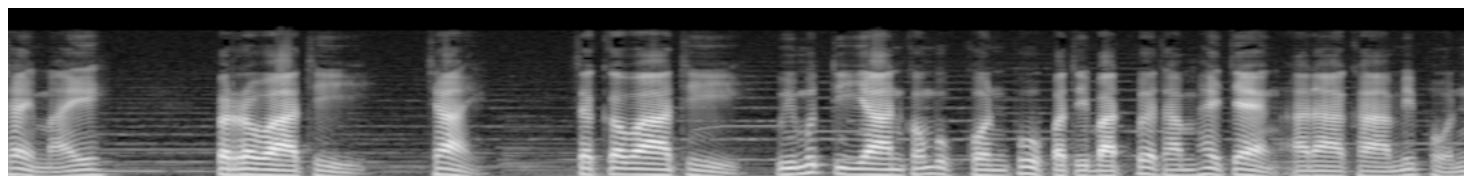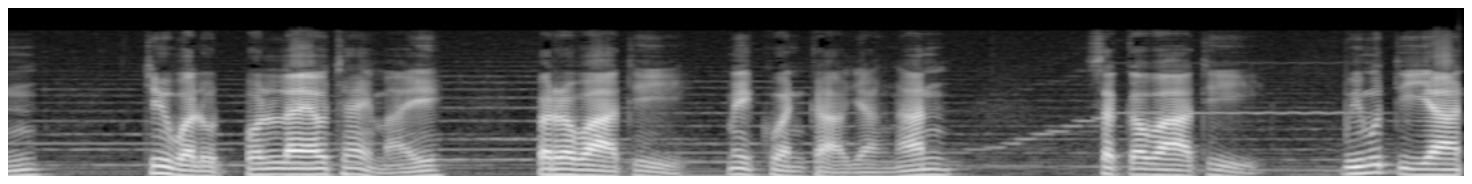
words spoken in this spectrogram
ใช่ไหม ปรวาที ใช่ สกวาที วิมุตติญาณของบุคคลผู้ปฏิบัติเพื่อทำให้แจ้งอนาคามิผล ชื่อว่าหลุดพ้นแล้วใช่ไหม ปรวาทีไม่ควรกล่าวอย่างนั้น สกวาที วิมุตติญาณ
